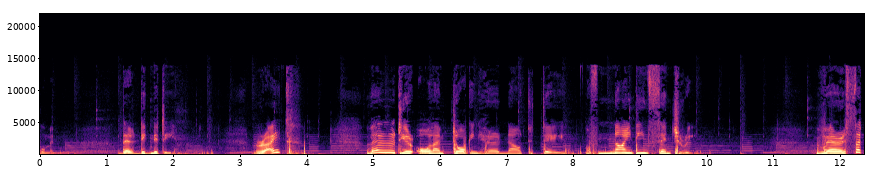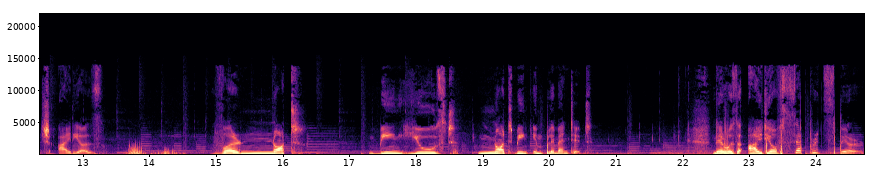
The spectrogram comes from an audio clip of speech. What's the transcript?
women, their dignity. Right? Well, dear all, I'm talking here now today of 19th century where such ideas were not being used, not being implemented. There was the idea of separate sphere,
